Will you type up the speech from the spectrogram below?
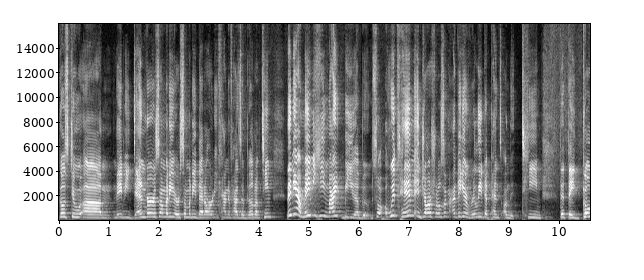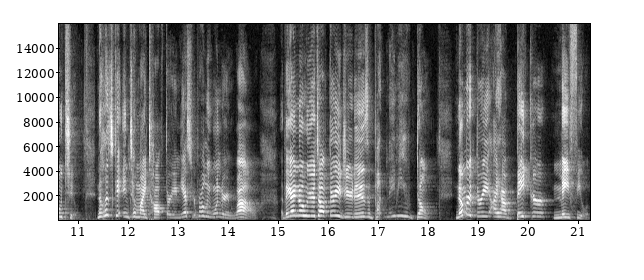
goes to um, maybe Denver or somebody or somebody that already kind of has a build up team, then yeah, maybe he might be a boom. So with him and Josh Rosen, I think it really depends on the team that they go to. Now let's get into my top three. And yes, you're probably wondering, wow, I think I know who your top three, Jude, is, but maybe you don't. Number three, I have Baker Mayfield.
